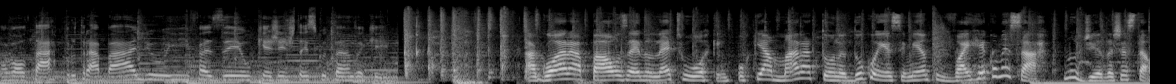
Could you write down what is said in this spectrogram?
a voltar para o trabalho e fazer o que a gente está escutando aqui. Agora a pausa é no networking, porque a maratona do conhecimento vai recomeçar no dia da gestão.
